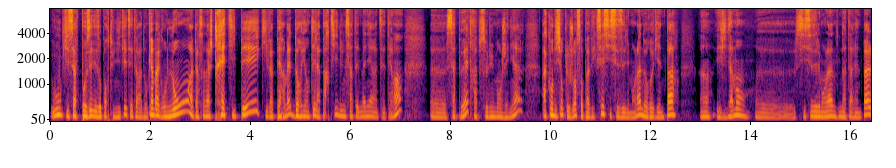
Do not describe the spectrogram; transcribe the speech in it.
Ou qui savent poser des opportunités, etc. Donc un background long, un personnage très typé, qui va permettre d'orienter la partie d'une certaine manière, etc. ça peut être absolument génial, à condition que le joueur soit pas vexé si ces éléments-là ne reviennent pas Hein, évidemment, euh, si ces éléments-là n'interviennent pas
